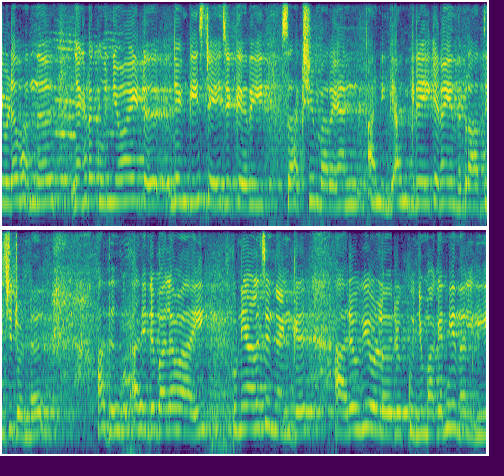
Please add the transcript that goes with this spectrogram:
ഇവിടെ വന്ന് ഞങ്ങളുടെ കുഞ്ഞുമായിട്ട് ഞങ്ങൾക്ക് ഈ സ്റ്റേജിൽ കയറി സാക്ഷ്യം പറയാൻ അനു അനുഗ്രഹിക്കണേ എന്ന് പ്രാർത്ഥിച്ചിട്ടുണ്ട്. അത് അതിന്റെ ഫലമായി പുണ്യാളച്ചൻ ഞങ്ങൾക്ക് ആരോഗ്യമുള്ള ഒരു കുഞ്ഞു മകനെ നൽകി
